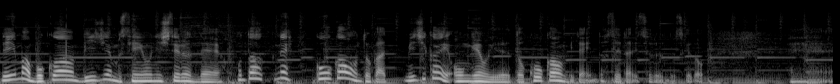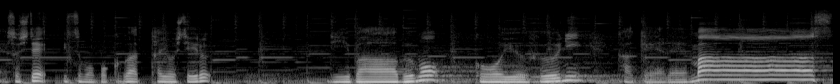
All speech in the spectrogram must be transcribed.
で、今僕は BGM 専用にしてるんで、本当はね、効果音とか短い音源を入れると効果音みたいに出せたりするんですけど、えー、そしていつも僕が対応しているリバーブもこういう風にかけれます。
